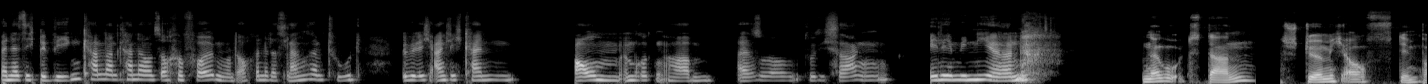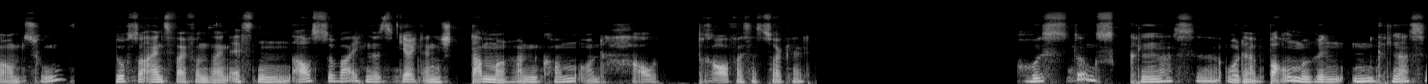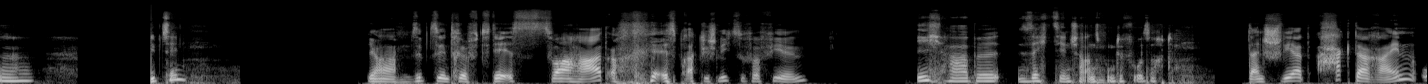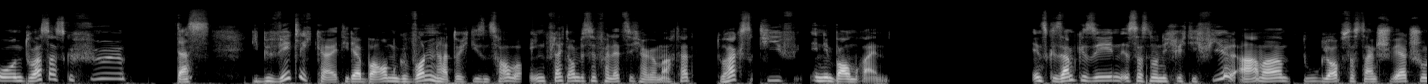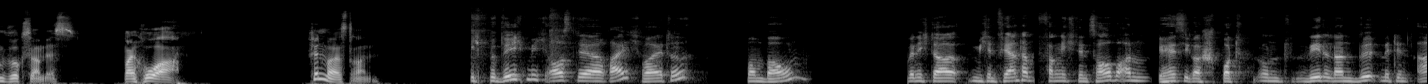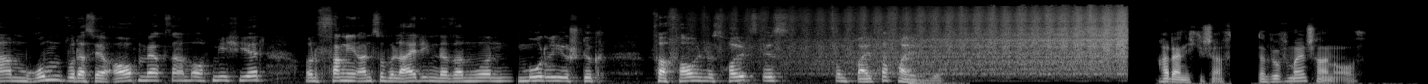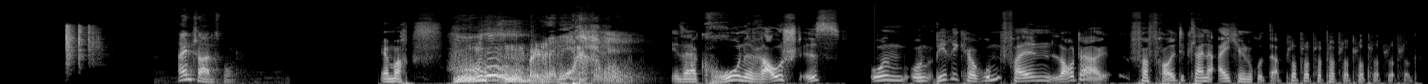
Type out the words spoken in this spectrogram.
Wenn er sich bewegen kann, dann kann er uns auch verfolgen. Und auch wenn er das langsam tut, will ich eigentlich keinen Baum im Rücken haben. Also würde ich sagen, eliminieren. Na gut, dann stürme ich auf den Baum zu, versuche so ein, zwei von seinen Ästen auszuweichen, dass ich direkt an den Stamm rankomme und haut drauf, was das Zeug hält. Rüstungsklasse oder Baumrindenklasse 17? Ja, 17 trifft. Der ist zwar hart, aber er ist praktisch nicht zu verfehlen. Ich habe 16 Schadenspunkte verursacht. Dein Schwert hackt da rein und du hast das Gefühl, dass die Beweglichkeit, die der Baum gewonnen hat durch diesen Zauber, ihn vielleicht auch ein bisschen verletzlicher gemacht hat. Du hackst tief in den Baum rein. Insgesamt gesehen ist das noch nicht richtig viel, aber du glaubst, dass dein Schwert schon wirksam ist. Bei Hoa. Finbar ist dran. Ich bewege mich aus der Reichweite vom Baum. Wenn ich da mich entfernt habe, fange ich den Zauber an, gehässiger Spott und wedel dann wild mit den Armen rum, sodass er aufmerksam auf mich wird und fange ihn an zu beleidigen, dass er nur ein modriges Stück verfaulendes Holz ist und bald zerfallen wird. Hat er nicht geschafft. Dann würfel mal einen Schaden aus. Ein Schadenspunkt. Er macht in seiner Krone rauscht es um, um Berik herumfallen lauter verfaulte kleine Eicheln runter. Plop, plop, plop, plop, plop, plop, plop, plop.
